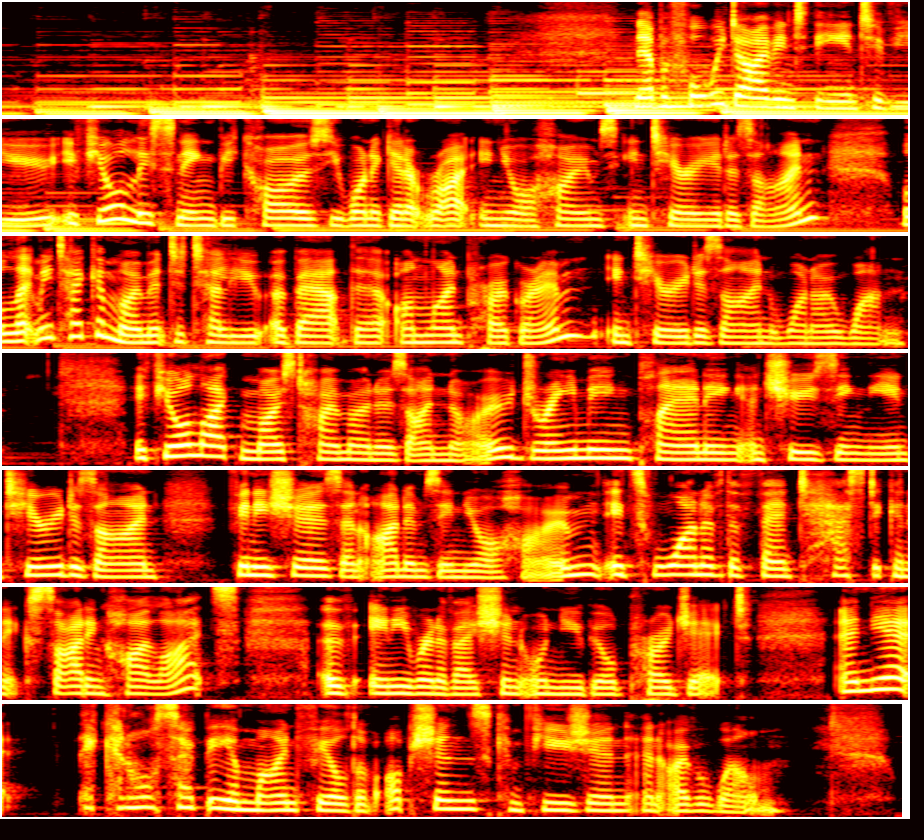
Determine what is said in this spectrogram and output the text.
Now, before we dive into the interview, if you're listening because you want to get it right in your home's interior design, well, let me take a moment to tell you about the online program, Interior Design 101. If you're like most homeowners I know, dreaming, planning, and choosing the interior design, finishes, and items in your home, it's one of the fantastic and exciting highlights of any renovation or new build project. And yet, it can also be a minefield of options, confusion, and overwhelm.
